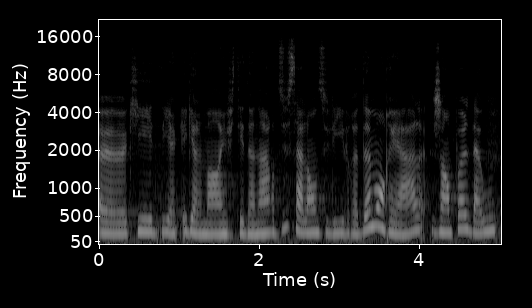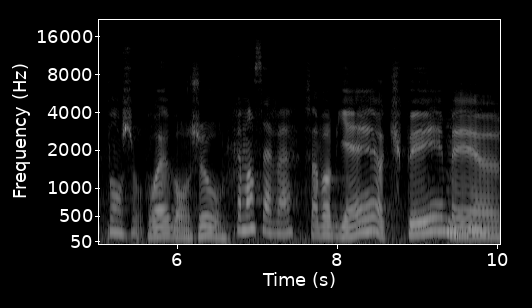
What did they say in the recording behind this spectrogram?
euh, qui est également invité d'honneur du Salon du Livre de Montréal, Jean-Paul Daou. Bonjour. Ouais, bonjour. Comment ça va? Ça va bien, occupé, mais Mhm. euh,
